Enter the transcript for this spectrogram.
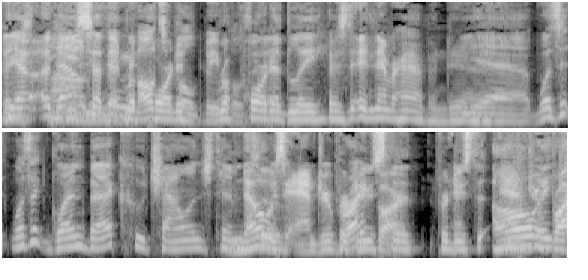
Yeah, They- that you was said the that thing. multiple reported, people did. reportedly. It, was, it never happened. Yeah. Yeah, was it was it Glenn Beck who challenged him? No, to it was Andrew Breitbart. The, produce the, Andrew oh, Breitbart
